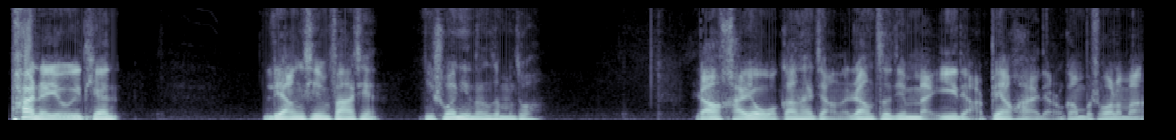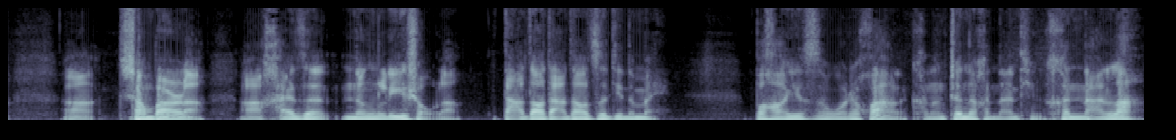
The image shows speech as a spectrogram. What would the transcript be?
盼着有一天良心发现。你说你能怎么做？然后还有我刚才讲的，让自己美一点，变化一点。我刚不说了吗？啊，上班了啊，孩子能离手了，打造打造自己的美。不好意思，我这话可能真的很难听，很难啦。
